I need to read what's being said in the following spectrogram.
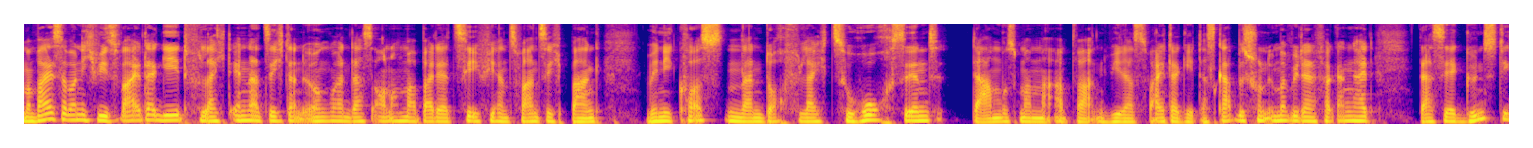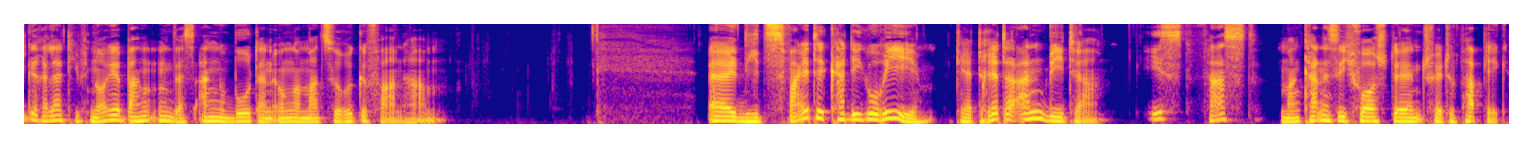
Man weiß aber nicht, wie es weitergeht. Vielleicht ändert sich dann irgendwann das auch nochmal bei der C24 Bank. Wenn die Kosten dann doch vielleicht zu hoch sind, da muss man mal abwarten, wie das weitergeht. Das gab es schon immer wieder in der Vergangenheit, dass sehr günstige, relativ neue Banken das Angebot dann irgendwann mal zurückgefahren haben. Äh, die zweite Kategorie, der dritte Anbieter, ist fast, man kann es sich vorstellen, Trade Republic.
